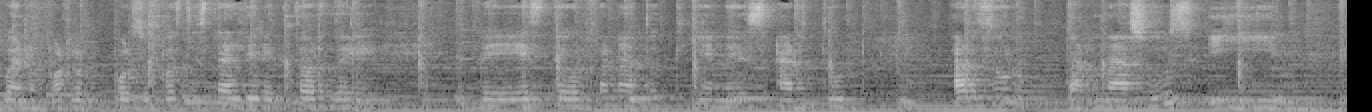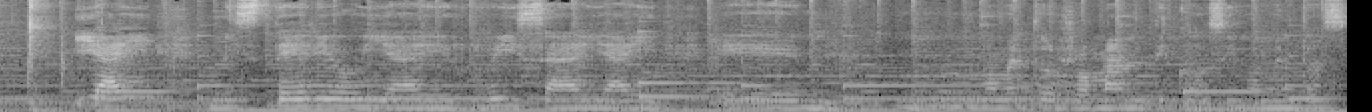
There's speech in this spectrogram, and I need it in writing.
Bueno, por, por, supuesto está el director de, de este orfanato, quien es Arthur, Arthur Parnassus, y, y hay misterio y hay risa y hay eh, momentos románticos y momentos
